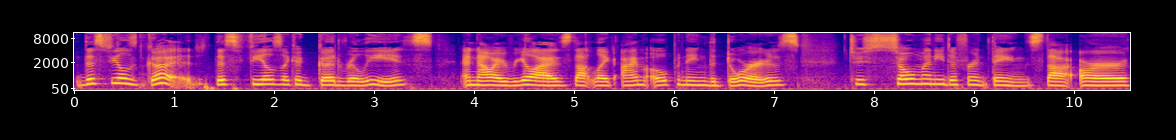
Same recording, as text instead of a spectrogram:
this feels good. This feels like a good release. And now I realize that like I'm opening the doors to so many different things that are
